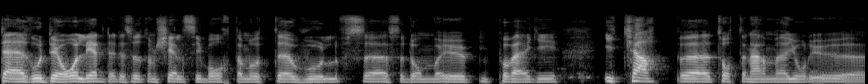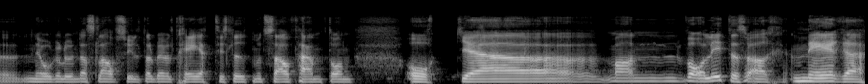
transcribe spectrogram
Där och då ledde dessutom Chelsea borta mot Wolves, så de var ju på väg i, i kapp eh, Tottenham eh, gjorde ju eh, någorlunda slarvsylta, det blev väl 3-1 till slut mot Southampton. Och man var lite sådär nere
